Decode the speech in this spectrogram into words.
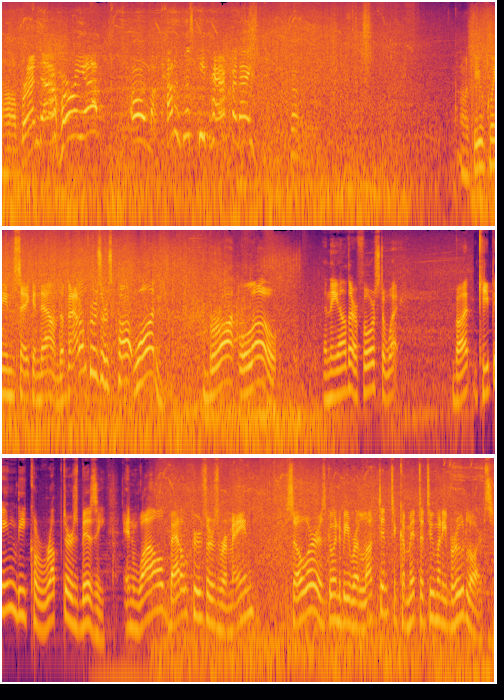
Oh, Brenda, hurry up! Oh my, how does this keep happening? A few queens taken down. The battle cruisers caught one. brought low and the other forced away. But keeping the Corruptors busy, and while battle cruisers remain, Solar is going to be reluctant to commit to too many Broodlords.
